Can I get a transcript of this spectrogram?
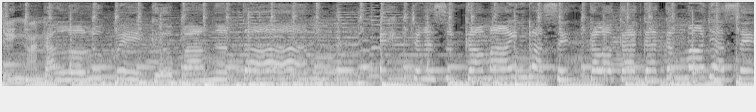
Beboncengan. Kalau lupa kebangetan Eh jangan suka main rase Kalau kagak kena jase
